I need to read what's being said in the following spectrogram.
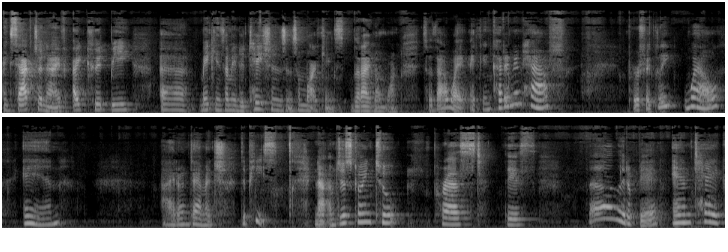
X-Acto knife, I could be uh, making some indentations and some markings that I don't want. So that way I can cut it in half perfectly well and I don't damage the piece. Now I'm just going to press this a little bit and take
